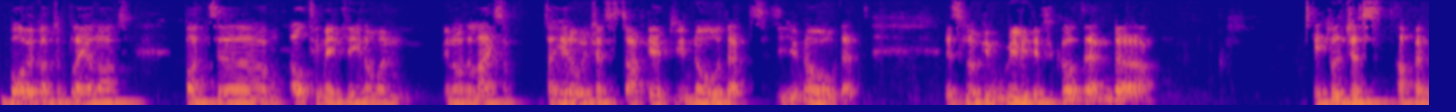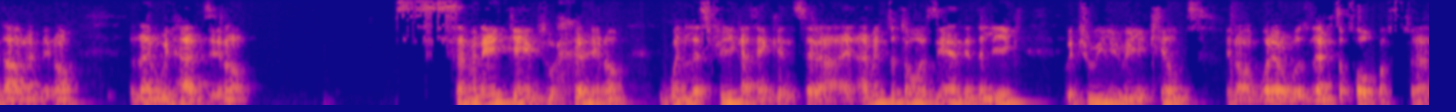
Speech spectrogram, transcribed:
Bove got to play a lot, but um, ultimately, you know, when you know the likes of Tahirovic has to start games, you know that you know that it's looking really difficult, and uh, it was just up and down, and you know, then we had you know seven, eight games, where you know, winless streak. I think in Serie I mean, towards the end in the league, which really, really killed you know whatever was left of hope of uh,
